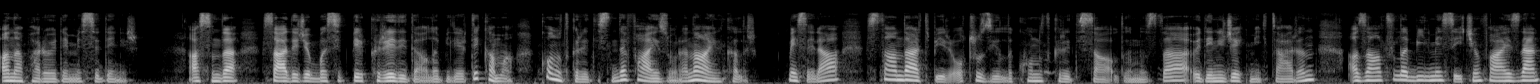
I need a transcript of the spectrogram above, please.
ana para ödemesi denir. Aslında sadece basit bir kredi de alabilirdik ama konut kredisinde faiz oranı aynı kalır. Mesela standart bir 30 yıllık konut kredisi aldığımızda ödenecek miktarın azaltılabilmesi için faizden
